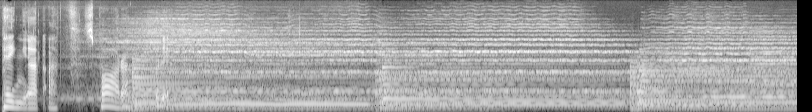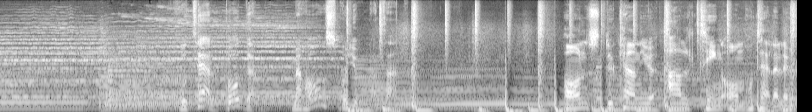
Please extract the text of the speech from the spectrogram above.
pengar att spara på det. Hotellpodden med Hans och Jonathan. Hans, du kan ju allting om hotell, eller hur?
